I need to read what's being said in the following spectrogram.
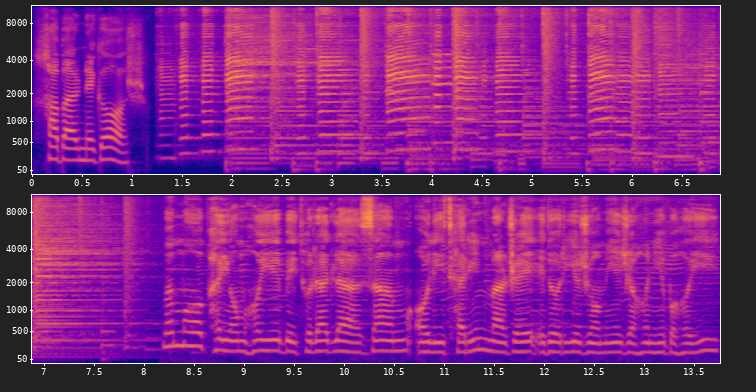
خبرنگار و ما پیام های بیتولد اعظم عالی ترین مرجع اداری جامعه جهانی بهایی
